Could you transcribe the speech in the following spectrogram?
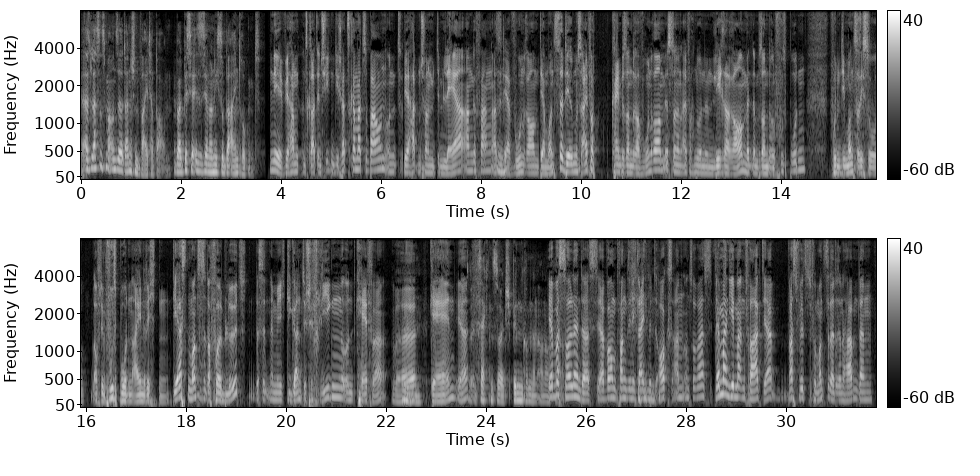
Also lass uns mal unser Dungeon weiterbauen. Weil bisher ist es ja noch nicht so beeindruckend. Nee, wir haben uns gerade entschieden, die Schatzkammer zu bauen und wir hatten schon mit dem Lair angefangen, also mhm. der Wohnraum der Monster, der uns einfach kein besonderer Wohnraum ist, sondern einfach nur ein leerer Raum mit einem besonderen Fußboden, wo die Monster sich so auf dem Fußboden einrichten. Die ersten Monster sind auch voll blöd. Das sind nämlich gigantische Fliegen und Käfer. Mhm. Gähn, ja. Also Insektenzeug, Spinnen kommen dann auch noch. Ja, was soll denn das? Ja, warum fangen sie nicht gleich mit Orks an und sowas? Wenn man jemanden fragt, ja, was willst du für Monster da drin haben, dann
